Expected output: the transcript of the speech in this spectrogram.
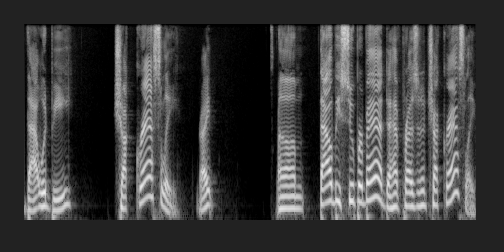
that would be Chuck Grassley, right? Um, that would be super bad to have President Chuck Grassley.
